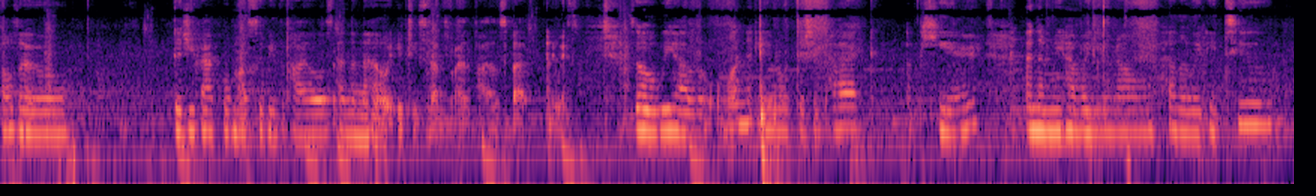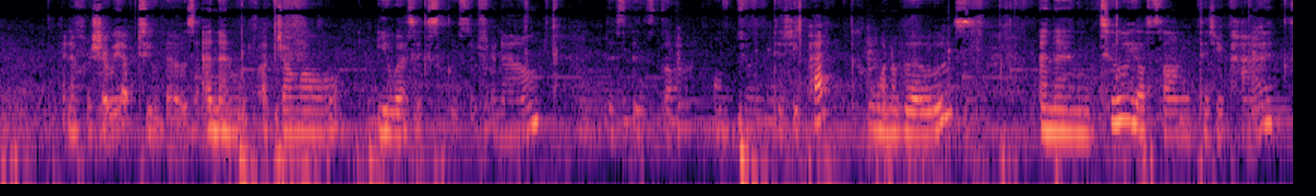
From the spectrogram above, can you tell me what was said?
although digipack will mostly be the piles and then the Hello 82 stuff by the piles but anyways. So we have one Yunho digipack up here and then we have a Yunho Hello 82 I know for sure we have two of those and then a Jongho US exclusive for now. This is the Hongjoong digipack one of those. And then two Yeosang digipacks.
